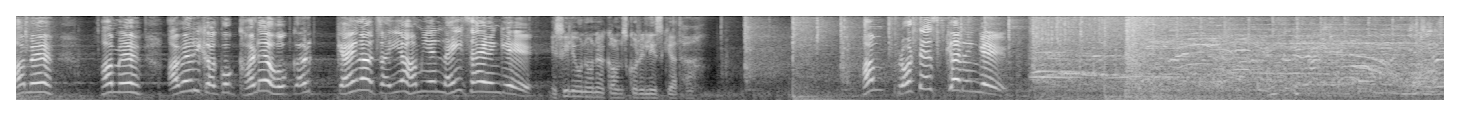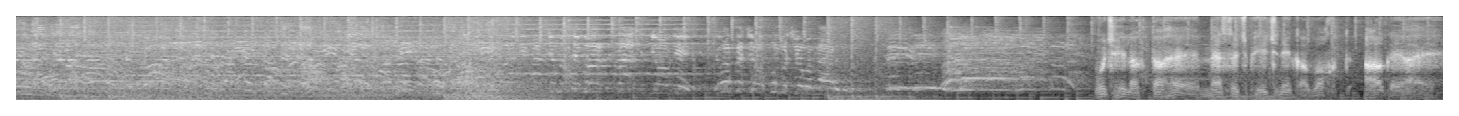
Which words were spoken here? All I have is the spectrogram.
हमें हमें अमेरिका को खड़े होकर कहना चाहिए हम ये नहीं सहेंगे इसीलिए उन्होंने अकाउंट्स को रिलीज़ किया था। हम प्रोटेस्ट करेंगे। मुझे लगता है मैसेज भेजने का वक्त आ गया है।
